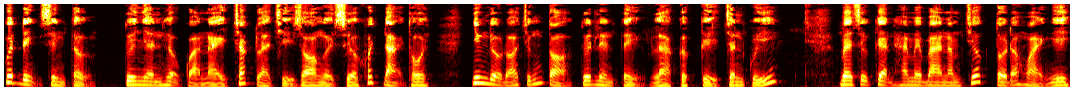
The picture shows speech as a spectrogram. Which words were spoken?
Quyết định sinh tử, tuy nhiên hiệu quả này chắc là chỉ do người xưa khuếch đại thôi, nhưng điều đó chứng tỏ tuyết liên tỷ là cực kỳ chân quý. Về sự kiện hai mươi ba năm trước, tôi đã hoài nghi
